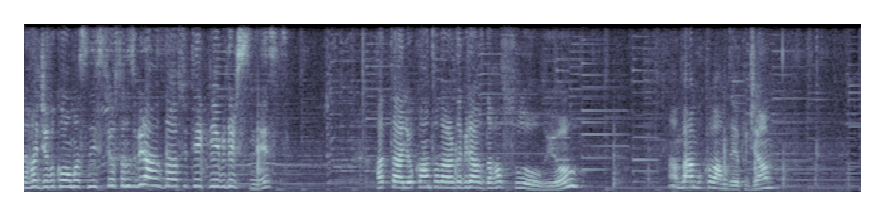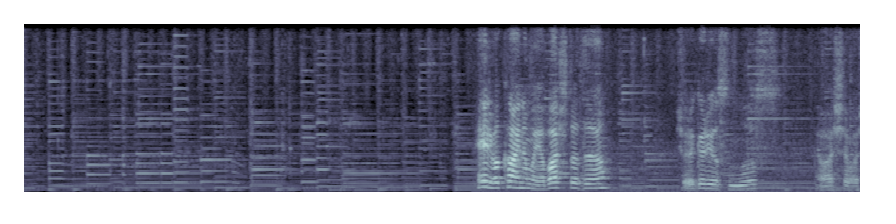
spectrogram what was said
Daha cıvık olmasını istiyorsanız biraz daha süt ekleyebilirsiniz. Hatta lokantalarda biraz daha sulu oluyor. Ama ben bu kıvamda yapacağım. Helva kaynamaya başladı. Şöyle görüyorsunuz. Yavaş yavaş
